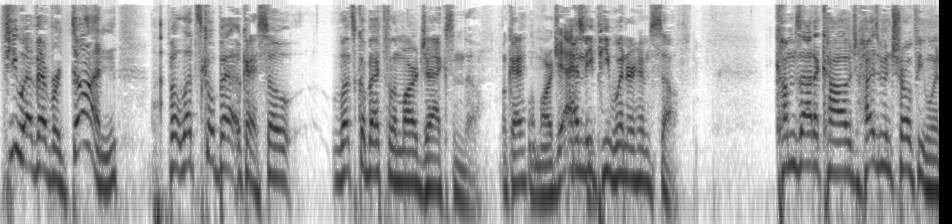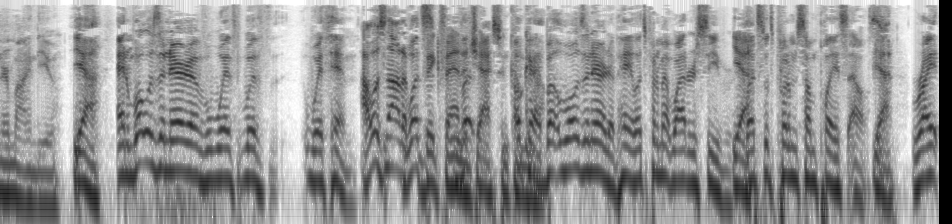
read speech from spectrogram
few have ever done. But let's go back. Okay, so let's go back to Lamar Jackson though. Okay, Lamar Jackson. MVP winner himself, comes out of college, Heisman Trophy winner, mind you. Yeah. And what was the narrative with with with him? I was not a big fan let- of Jackson coming Okay, out. but what was the narrative? Hey, let's put him at wide receiver. Yeah. Let's let's put him someplace else. Yeah. Right.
